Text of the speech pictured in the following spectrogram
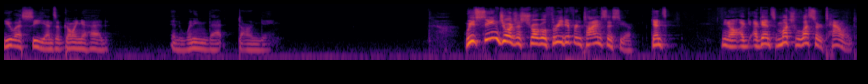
USC ends up going ahead and winning that darn game? We've seen Georgia struggle three different times this year against, you know, against much lesser talent.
